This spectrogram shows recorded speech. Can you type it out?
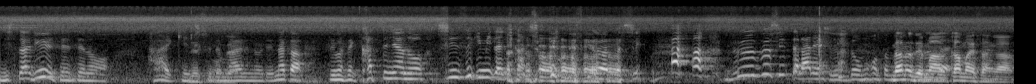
西田龍也先生の、はい、建築でもあるのでなんかすいません勝手にあの親戚みたいに感じてるんですけど 私。ずうずうしったらあれやしどうも本当なのでまあ釜井さんが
